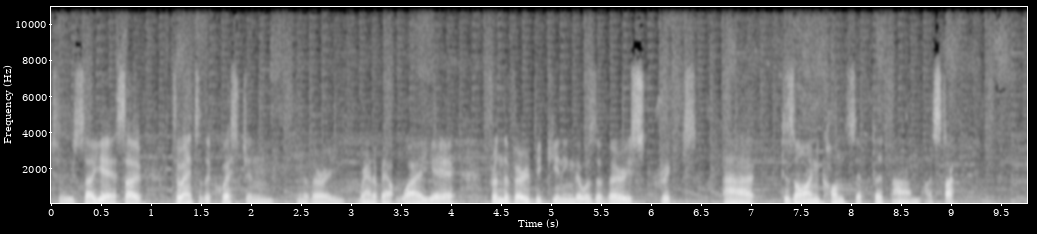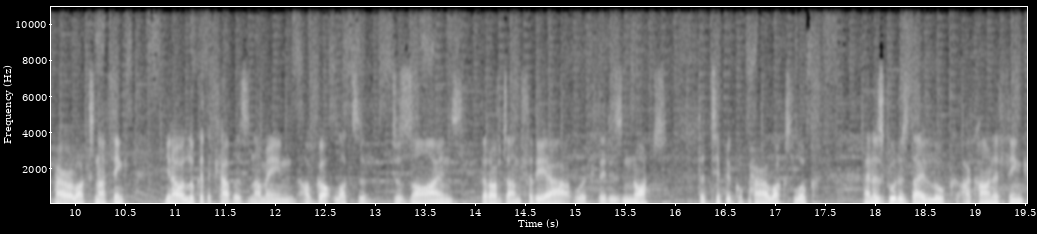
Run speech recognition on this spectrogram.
to. So yeah. So to answer the question in a very roundabout way, yeah. From the very beginning, there was a very strict uh, design concept that um, I stuck Parralox. And I think, you know, I look at the covers and I mean, I've got lots of designs that I've done for the artwork that is not the typical Parralox look. And as good as they look, I kind of think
